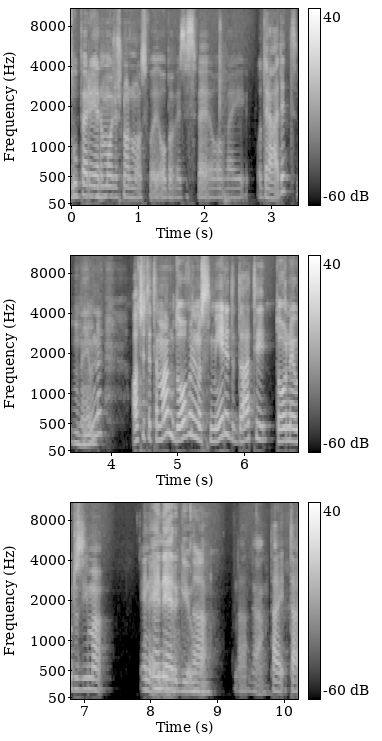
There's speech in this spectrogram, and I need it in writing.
super jer možeš normalno svoje obaveze sve ovaj, odraditi dnevne. Ali ćete taman dovoljno smiriti da ti to ne oduzima energiju. Energiju. Da. Da. Da. Taj, taj.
